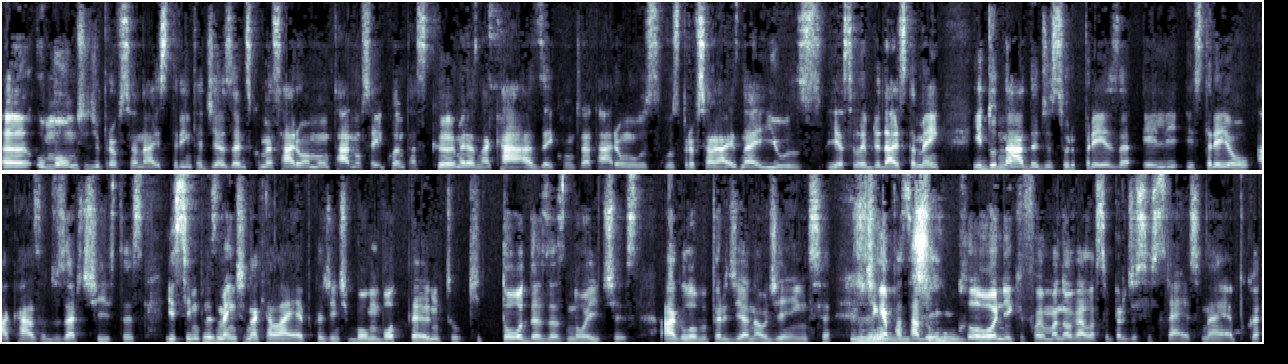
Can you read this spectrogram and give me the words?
Ah, um monte de profissionais, 30 dias antes, começaram a montar não sei quantas câmeras na casa e contrataram os, os profissionais, né? E, os, e as celebridades também. E do nada, de surpresa, ele estreou a Casa dos Artistas. E simplesmente naquela época, a gente bombou tanto que todas as noites a Globo perdia na audiência. Tinha Gente. passado o Clone, que foi uma novela super de sucesso na época.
